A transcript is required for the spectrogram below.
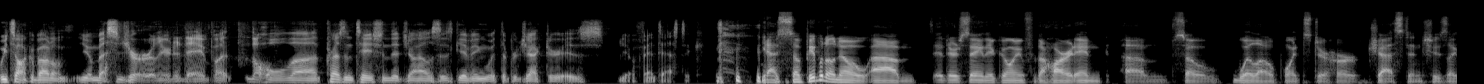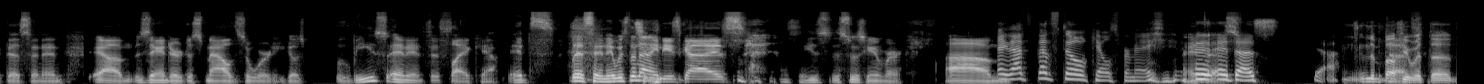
we talk about on you know Messenger earlier today. But the whole uh, presentation that Giles is giving with the projector is you know fantastic. yes, so people don't know. Um, they're saying they're going for the heart, and um, so Willow points to her chest, and she's like this, and then um, Xander just mouths the word. He goes boobies and it's just like yeah it's listen it was the 90s guys this was humor um, hey, that's that still kills for me. it, it, does. it, does. Yeah. the Buffy with the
